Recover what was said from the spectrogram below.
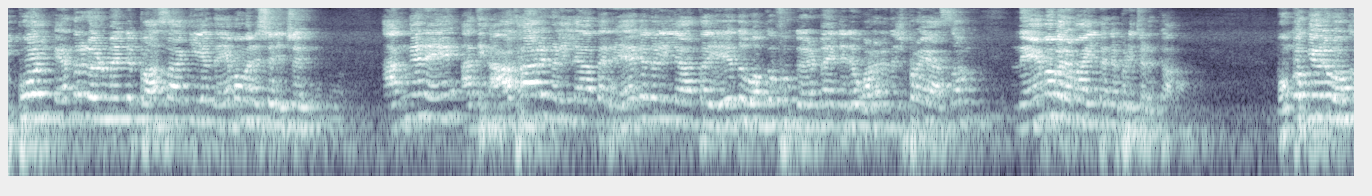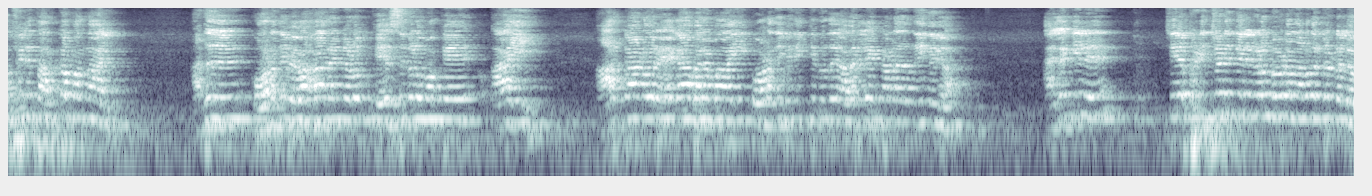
ഇപ്പോൾ കേന്ദ്ര ഗവൺമെന്റ് പാസാക്കിയ നിയമം അനുസരിച്ച് അങ്ങനെ അതി ആധാരങ്ങളില്ലാത്ത രേഖകളില്ലാത്ത ഏത് വകുപ്പും ഗവൺമെന്റിന് വളരെ നിഷ്പ്രയാസം നിയമപരമായി തന്നെ പിടിച്ചെടുക്കാം. മുമ്പൊക്കെ ഒരു വകുപ്പിന് തർക്കം വന്നാൽ അത് കോടതി വ്യവഹാരങ്ങളും കേസുകളും ഒക്കെ ആയി ആർക്കാണോ രേഖാപരമായി കോടതി വിധിക്കുന്നത് അവരിലേക്കാണ് നീങ്ങുക. അല്ലെങ്കിൽ ചില പിടിച്ചെടുക്കലുകളും ഇവിടെ നടന്നിട്ടുണ്ടല്ലോ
